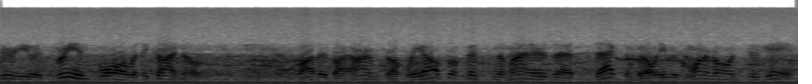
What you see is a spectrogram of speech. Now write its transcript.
year he was three and four with the Cardinals, bothered by arm trouble. He also pitched in the minors at Jacksonville. He was one and zero in two games.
